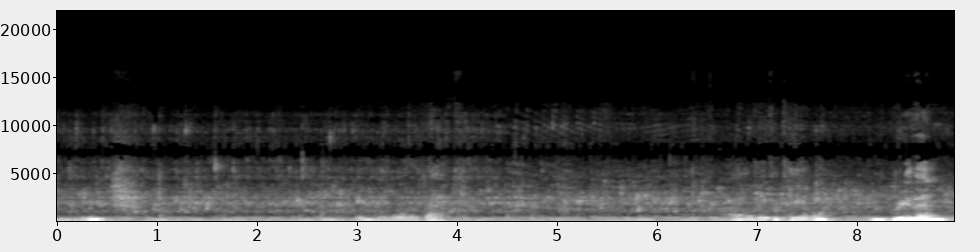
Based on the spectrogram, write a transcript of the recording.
You reach. You water back. Hands at the table. You breathe in.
